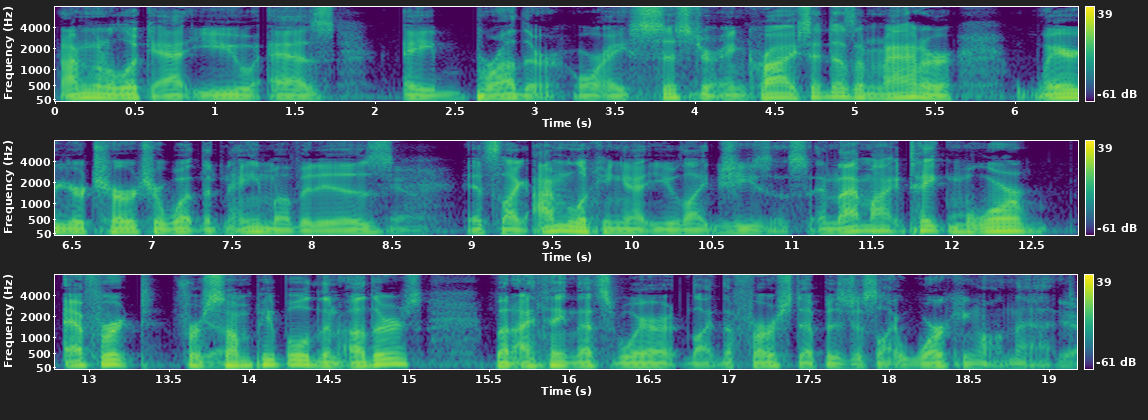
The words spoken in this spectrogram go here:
and I'm going to look at you as a brother or a sister in Christ. It doesn't matter where your church or what the name of it is. Yeah. It's like I'm looking at you like Jesus, and that might take more effort for some people than others. But I think that's where like the first step is just like working on that Yeah.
